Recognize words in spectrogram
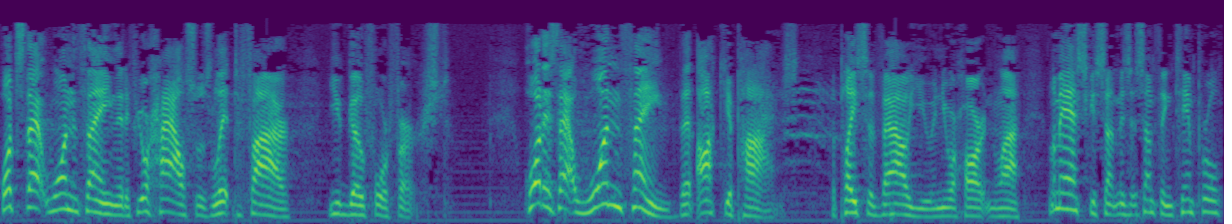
What's that one thing that if your house was lit to fire, you'd go for first? What is that one thing that occupies the place of value in your heart and life? Let me ask you something. Is it something temporal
